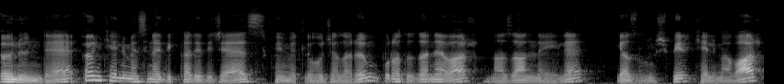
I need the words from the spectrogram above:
önünde ön kelimesine dikkat edeceğiz kıymetli hocalarım. Burada da ne var? Nazal ne ile yazılmış bir kelime var.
